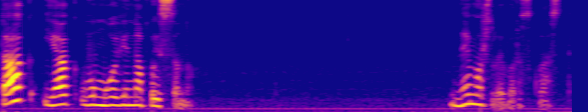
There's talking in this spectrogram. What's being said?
так, як в умові написано. неможливо розкласти.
